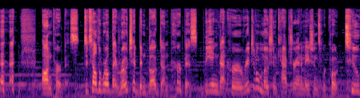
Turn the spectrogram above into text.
on purpose. To tell the world that Roach had been bugged on purpose, being that her original motion capture animations were, quote, too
